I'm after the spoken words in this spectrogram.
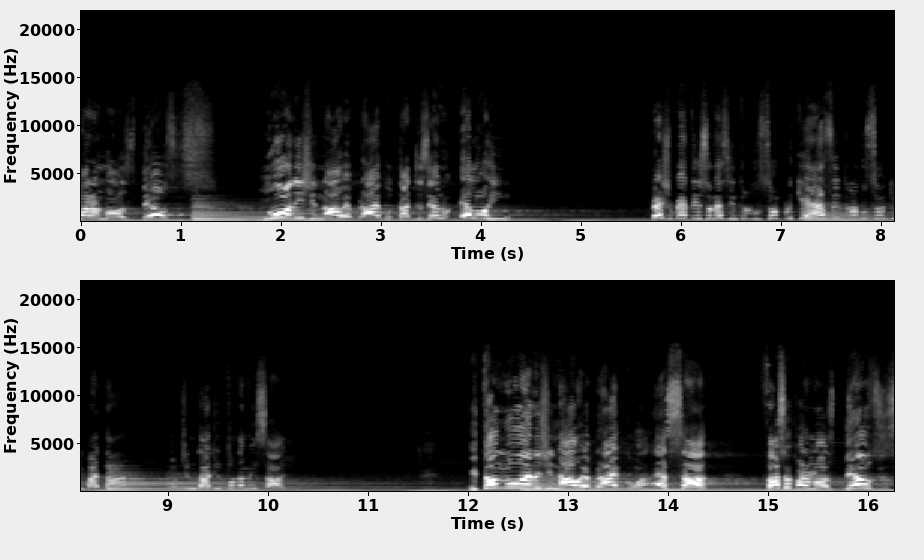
para nós deuses, no original hebraico está dizendo Elohim. Preste bem atenção nessa introdução, porque é essa introdução que vai dar continuidade em toda a mensagem. Então, no original hebraico, essa faça para nós deuses,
